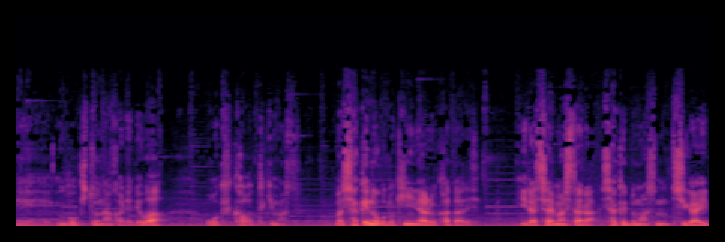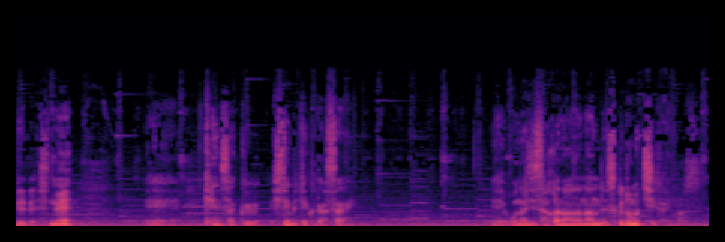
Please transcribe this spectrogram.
えー、動きと流れでは大きく変わってきます。まあ、鮭のこと気になる方でいらっしゃいましたら鮭とマスの違いでですね、えー、検索してみてください、えー、同じ魚なんですけども違います。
